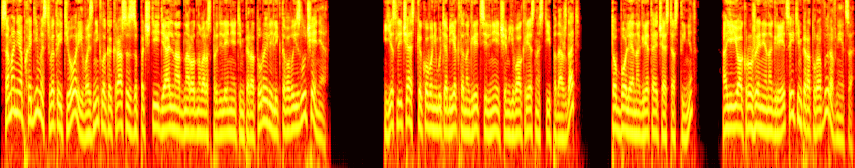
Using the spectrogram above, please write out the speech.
сама необходимость в этой теории возникла как раз из-за почти идеально однородного распределения температуры реликтового излучения. Если часть какого-нибудь объекта нагреть сильнее, чем его окрестности и подождать, то более нагретая часть остынет, а ее окружение нагреется и температура выровняется.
